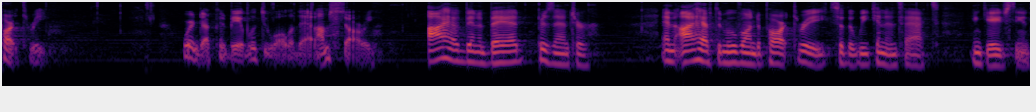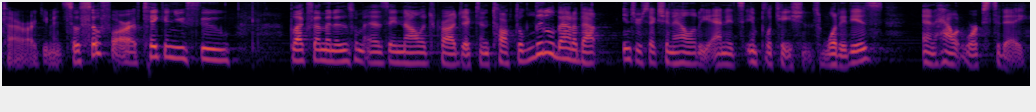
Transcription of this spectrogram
part three. We're not going to be able to do all of that. I'm sorry. I have been a bad presenter, and I have to move on to part three so that we can, in fact, engage the entire argument. So, so far, I've taken you through Black Feminism as a knowledge project and talked a little bit about intersectionality and its implications, what it is and how it works today.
